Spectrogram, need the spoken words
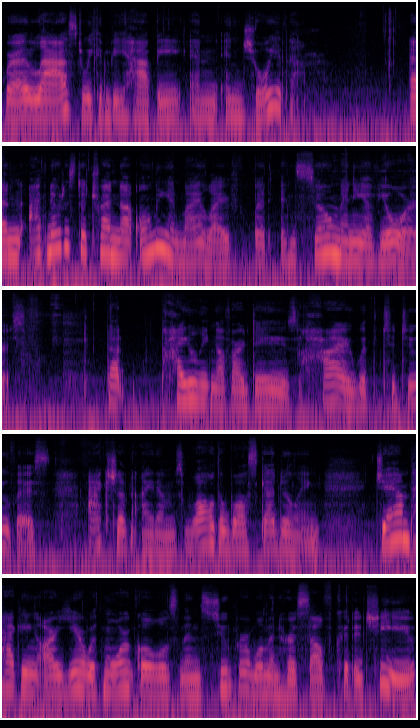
where at last we can be happy and enjoy them. And I've noticed a trend not only in my life, but in so many of yours. That piling of our days high with to do lists, action items, wall to wall scheduling, jam packing our year with more goals than Superwoman herself could achieve,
